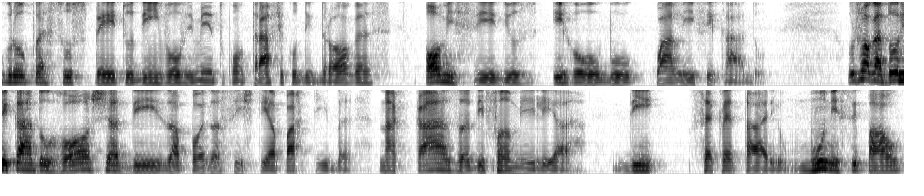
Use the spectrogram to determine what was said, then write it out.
grupo é suspeito de envolvimento com tráfico de drogas, homicídios e roubo qualificado. O jogador Ricardo Rocha diz após assistir a partida na casa de família de secretário municipal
